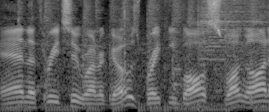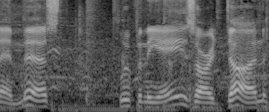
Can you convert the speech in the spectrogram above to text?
And the 3-2 runner goes, breaking ball swung on and missed. Plouffe and the A's are done.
